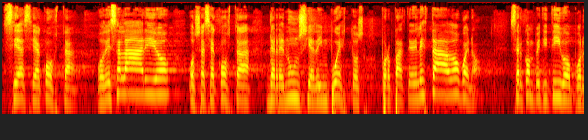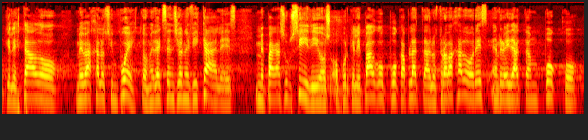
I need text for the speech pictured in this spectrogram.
se hace a costa o de salario o se hace a costa de renuncia de impuestos por parte del Estado. Bueno, ser competitivo porque el Estado me baja los impuestos, me da exenciones fiscales, me paga subsidios o porque le pago poca plata a los trabajadores, en realidad tampoco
